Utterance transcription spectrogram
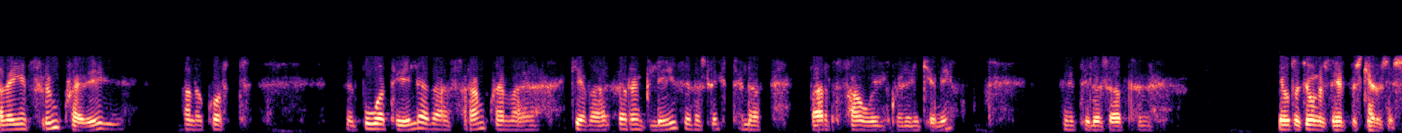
að eigin frumkvæði, annarkort búa til eða framkvæma að gefa röng líf eða slikt til að barn fái einhver einkenni til þess að njóta tjónustu helbuskerfisins.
